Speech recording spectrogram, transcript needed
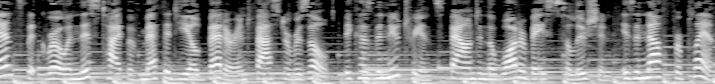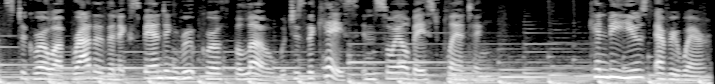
Plants that grow in this type of method yield better and faster result because the nutrients found in the water-based solution is enough for plants to grow up rather than expanding root growth below which is the case in soil-based planting. Can be used everywhere.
